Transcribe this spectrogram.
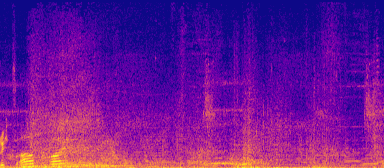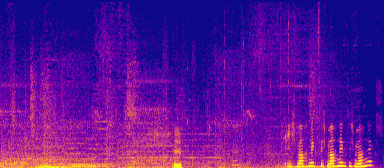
Rechts ab, rein. Hilft. Ich mach nix, ich mach nix, ich mach nix.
